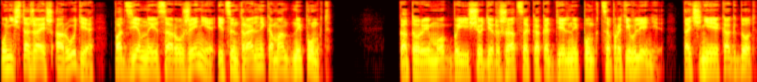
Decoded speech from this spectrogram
уничтожаешь орудия, подземные сооружения и центральный командный пункт который мог бы еще держаться как отдельный пункт сопротивления, точнее, как ДОТ.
